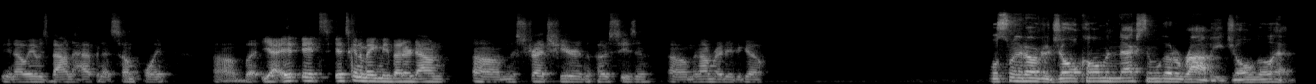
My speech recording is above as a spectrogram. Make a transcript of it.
you know, it was bound to happen at some point. Um, but yeah, it, it's it's going to make me better down um, the stretch here in the postseason, and I'm ready to go. We'll swing it over to Joel Coleman next, and we'll go to Robbie. Joel, go ahead.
